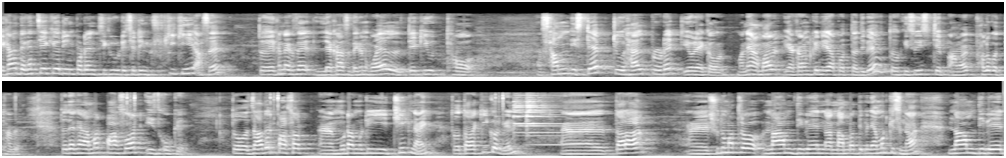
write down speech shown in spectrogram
এখানে দেখেন check your important security settings কী কী আছে? তো এখানে লেখা আছে, দেখেন well take you through some step to help protect your account মানে আমার অ্যাকাউন্টকে নিরাপত্তা দিবে, তো কিছু স্টেপ আমাকে ফলো করতে হবে। তো দেখেন, আমার পাসওয়ার্ড ইজ ওকে তো যাদের পাসওয়ার্ড মোটামুটি ঠিক নাই, তো তারা কি করবেন তারা শুধুমাত্র নাম দিবেন আর নাম্বার দিবেন এমন কিছু না। নাম দিবেন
